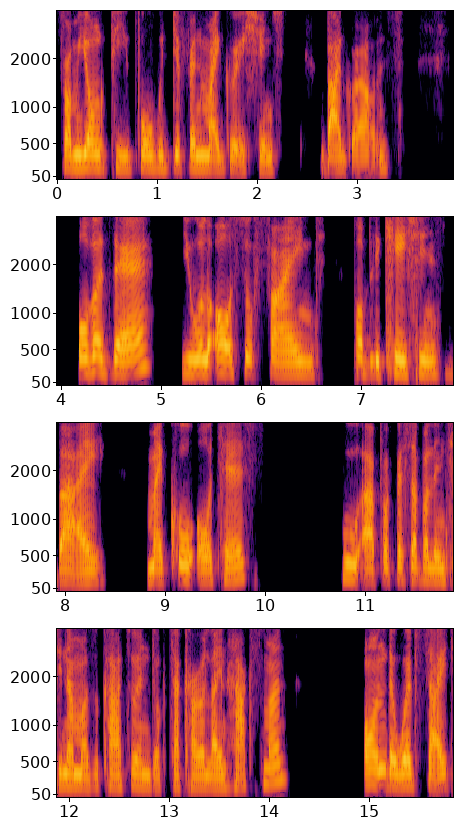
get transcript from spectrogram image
from young people with different migration backgrounds over there you will also find publications by my co-authors who are Professor Valentina Mazzucato and Dr. Karlijn Haagsman on the website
